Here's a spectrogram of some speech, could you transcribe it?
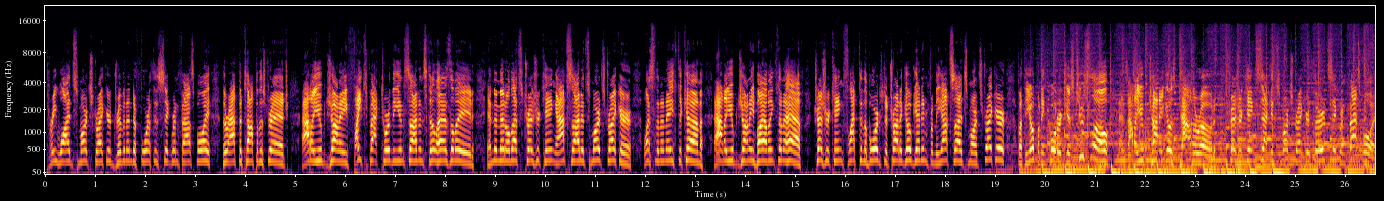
Three wide Smart Striker. Driven into fourth is Sigrid Fastboy. They're at the top of the stretch. Alley-oop Johnny fights back toward the inside and still has the lead. In the middle, that's Treasure King. Outside, it's Smart Striker. Less than an eighth to come. Alley-oop Johnny by a length and a half. Treasure King flat to the boards to try to go get him from the outside Smart Striker, but the opening quarter just too slow as Alley-oop Johnny goes down the road. Treasure King second, Smart Striker third, Sigrid Fastboy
